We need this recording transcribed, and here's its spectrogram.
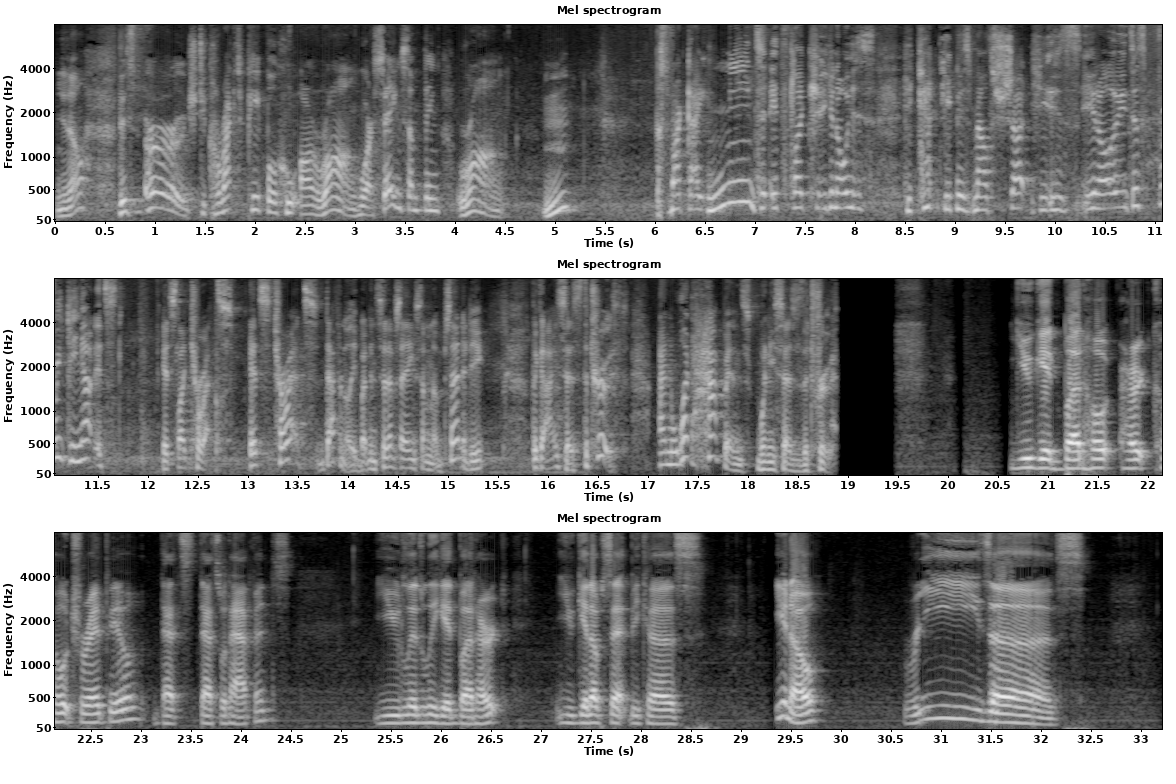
You know, this urge to correct people who are wrong, who are saying something wrong. Hmm? The smart guy needs it. It's like you know, he's, he can't keep his mouth shut. He's you know, he's just freaking out. It's it's like Tourette's. It's Tourette's, definitely. But instead of saying some obscenity, the guy says the truth. And what happens when he says the truth? you get butt hurt, Coach Red Pill. That's that's what happens. You literally get butt hurt. You get upset because, you know, reasons.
